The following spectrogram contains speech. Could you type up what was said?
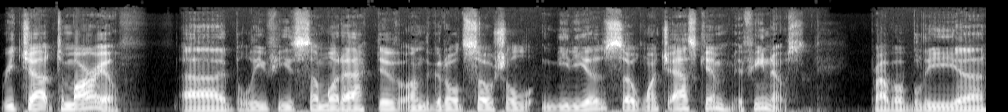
reach out to Mario? Uh, I believe he's somewhat active on the good old social medias. So why don't you ask him if he knows? Probably uh,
